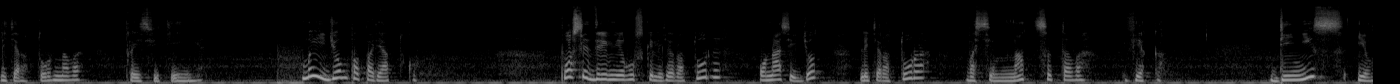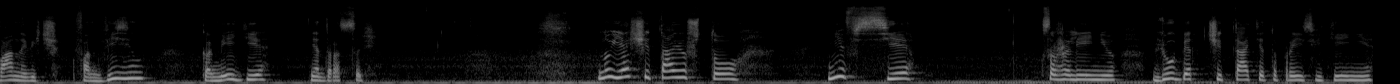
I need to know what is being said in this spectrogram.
литературного произведения. Мы идем по порядку. После древнерусской литературы у нас идет литература XVIII века. Денис Иванович Фанвизин «Комедия недоросль». Но я считаю, что не все, к сожалению, любят читать это произведение.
